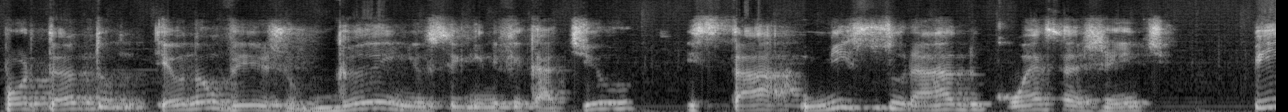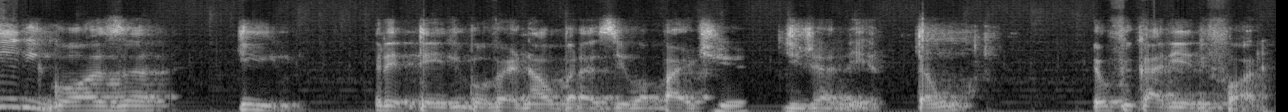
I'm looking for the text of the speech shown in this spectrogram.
Portanto, eu não vejo ganho significativo estar misturado com essa gente perigosa que pretende governar o Brasil a partir de janeiro. Então, eu ficaria de fora.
